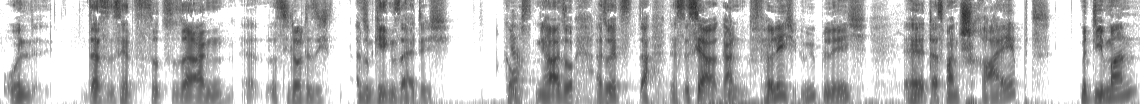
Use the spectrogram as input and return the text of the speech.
Und das ist jetzt sozusagen, äh, dass die Leute sich also gegenseitig ghosten. Ja, ja also, also jetzt da, das ist ja ganz völlig üblich, äh, dass man schreibt mit jemandem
